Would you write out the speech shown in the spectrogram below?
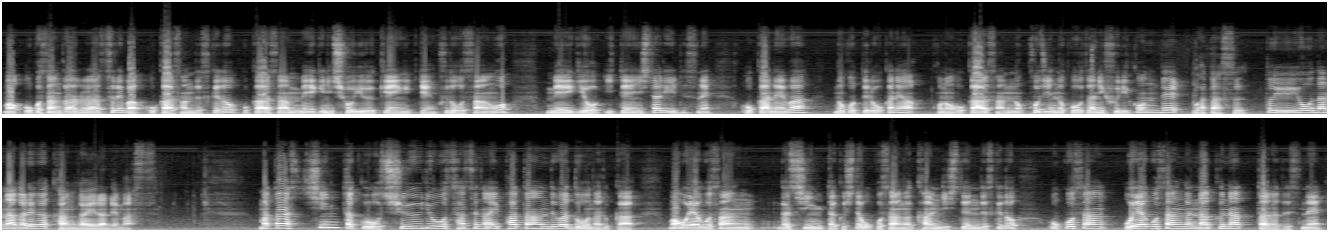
まあ、お子さんからすればお母さんですけど、お母さん名義に所有権移転、不動産を名義を移転したりですね、お金は、残ってるお金はこのお母さんの個人の口座に振り込んで渡すというような流れが考えられます。また、信託を終了させないパターンではどうなるか。まあ、親御さんが信託してお子さんが管理してるんですけど、お子さん、親御さんが亡くなったらですね、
